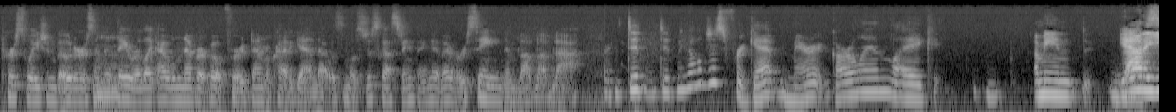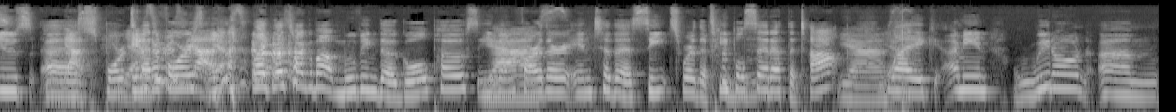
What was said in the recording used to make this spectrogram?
persuasion voters and that mm-hmm. they were like, I will never vote for a Democrat again. That was the most disgusting thing I've ever seen, and blah, blah, blah. Did did we all just forget Merrick Garland? Like, I mean, Yes. want to use uh, Yes. sports Yes. metaphors? Yes. like, let's talk about moving the goalposts even Yes. farther into the seats where the people sit at the top. Yeah. Like, I mean, we don't um,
